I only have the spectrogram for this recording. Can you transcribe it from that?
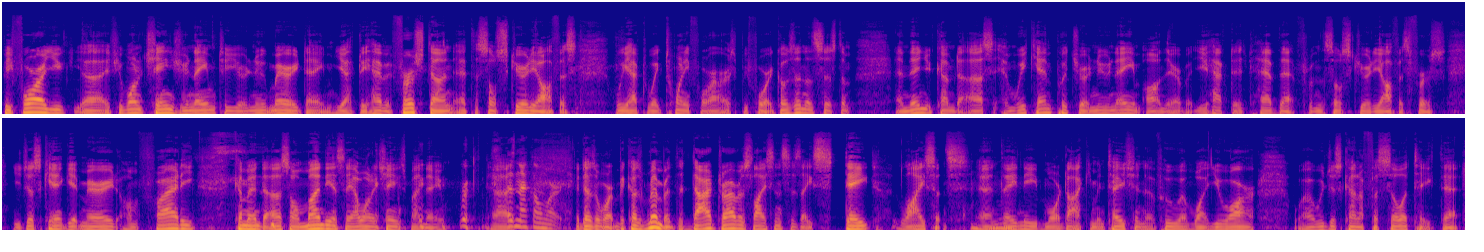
before you, uh, if you want to change your name to your new married name, you have to have it first done at the Social Security office. We have to wait 24 hours before it goes into the system, and then you come to us, and we can put your new name on there. But you have to have that from the Social Security office first. You just can't get married on Friday, come into us on Monday and say I want to change my name. Uh, That's not going to work. it doesn't work because remember the driver's license is a state license, Mm-hmm. and they need more documentation of who and what you are. Well, we just kind of facilitate that.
